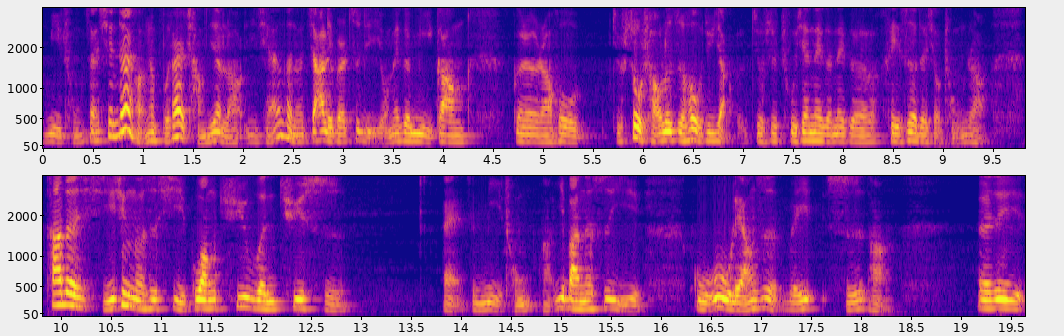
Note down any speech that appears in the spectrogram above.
米虫在现在好像不太常见了，以前可能家里边自己有那个米缸，跟然后。”就受潮了之后，就养，就是出现那个那个黑色的小虫子啊。它的习性呢是吸光、驱温、驱湿。哎，这米虫啊，一般呢是以谷物粮食为食啊。呃，这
